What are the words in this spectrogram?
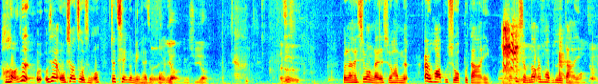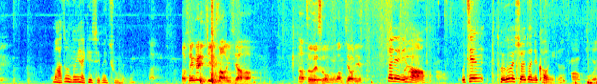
好，那我我现在我需要做什么？就签个名还是什么的？哦要有需要。那个本来还希望来的时候他们二话不说不答应，就想不到二话不说就答应。马这种东西还可以随便出门呢。我先跟你介绍一下哈，那这位是我们王教练。教练你好，我今天腿会不会摔断就靠你了。好，不会。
